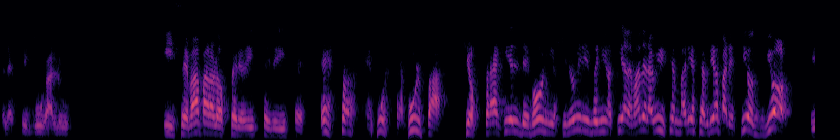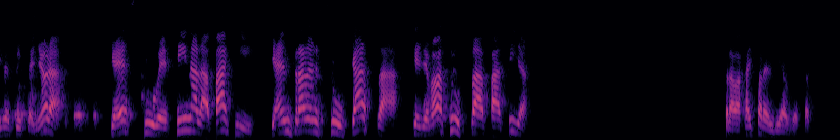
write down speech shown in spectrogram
de la Street Bugalú. Y se va para los periodistas y le dice, esto es vuestra culpa, que os aquí el demonio, si no hubierais venido aquí, además de la Virgen María, se habría aparecido Dios. Y dice, tu señora, que es su vecina la Paqui, que ha entrado en su casa, que llevaba sus zapatillas trabajáis para el diablo, ¿sabes?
